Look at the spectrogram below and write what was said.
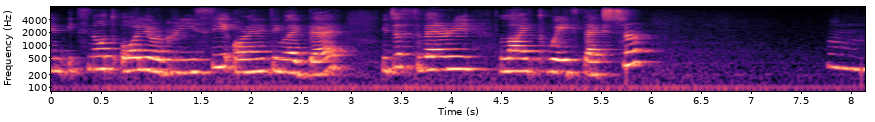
and it's not oily or greasy or anything like that it's just a very lightweight texture. Mm.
